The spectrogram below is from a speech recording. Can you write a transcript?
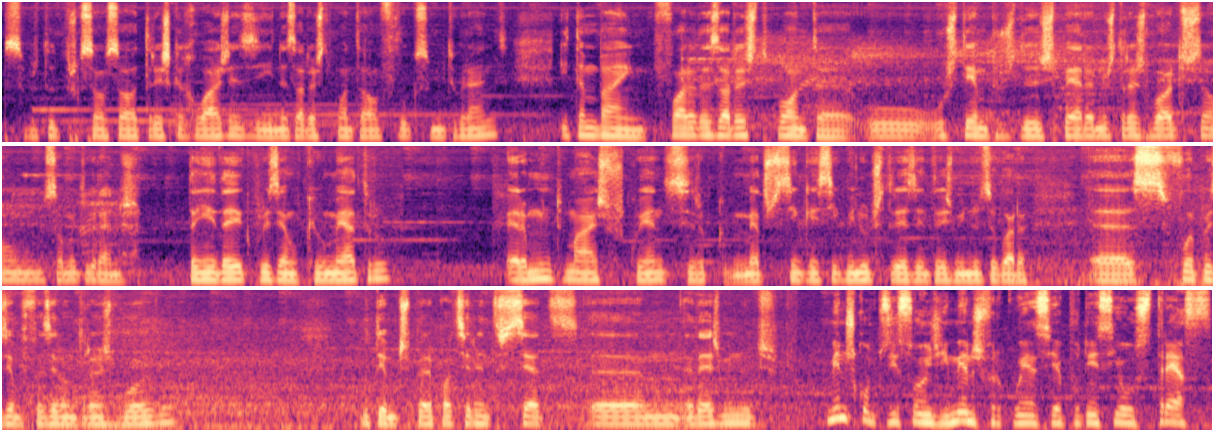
sobretudo porque são só três carruagens e nas horas de ponta há um fluxo muito grande. E também, fora das horas de ponta, o, os tempos de espera nos transbordos são, são muito grandes. Tenho a ideia que, por exemplo, que o metro era muito mais frequente, ser metros de 5 em 5 minutos, 3 em 3 minutos. Agora, uh, se for, por exemplo, fazer um transbordo, o tempo de espera pode ser entre 7 uh, a 10 minutos. Menos composições e menos frequência potencia o stress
